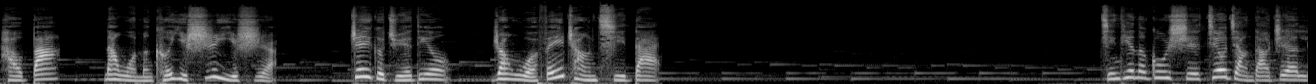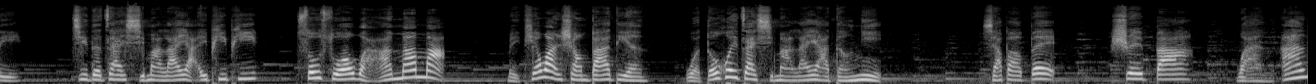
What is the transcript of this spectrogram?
好吧，那我们可以试一试。这个决定让我非常期待。今天的故事就讲到这里，记得在喜马拉雅 APP 搜索“晚安妈妈”，每天晚上八点，我都会在喜马拉雅等你，小宝贝，睡吧，晚安。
